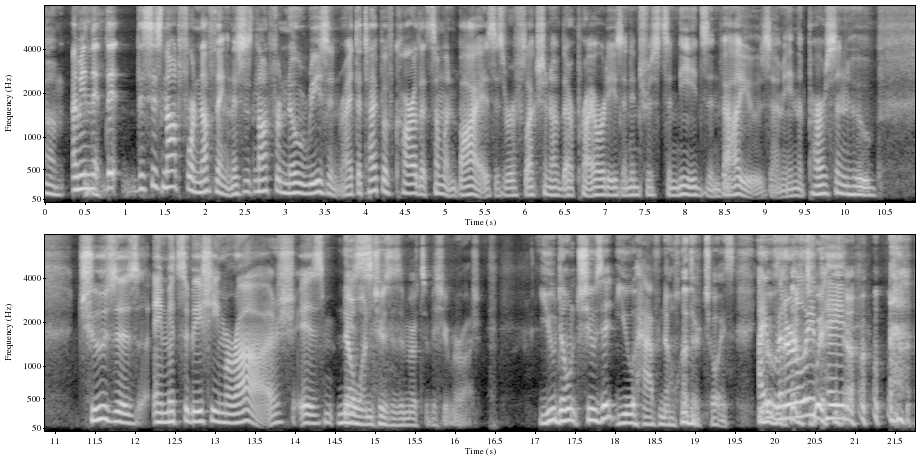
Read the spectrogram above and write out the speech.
Um, I mean, th- th- this is not for nothing. This is not for no reason, right? The type of car that someone buys is a reflection of their priorities and interests and needs and values. I mean, the person who chooses a Mitsubishi Mirage is No is- one chooses a Mitsubishi Mirage. You don't choose it, you have no other choice. You I literally paid. no-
